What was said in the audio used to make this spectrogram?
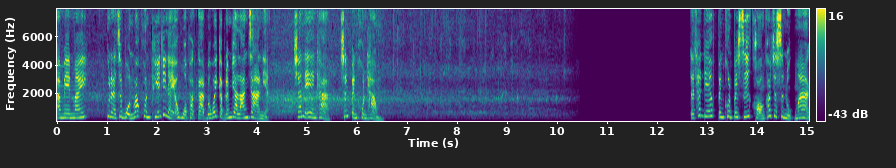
อเมนไหม คุณอาจจะบ่นว่าคนเพี้ยนที่ไหนเอาหัวผักกาดมาไว้กับน้ำยาล้างจานเนี่ย ฉันเองค่ะ ฉันเป็นคนทำ แต่ถ้าเดฟเป็นคนไปซื้อของเขาจะสนุกมาก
